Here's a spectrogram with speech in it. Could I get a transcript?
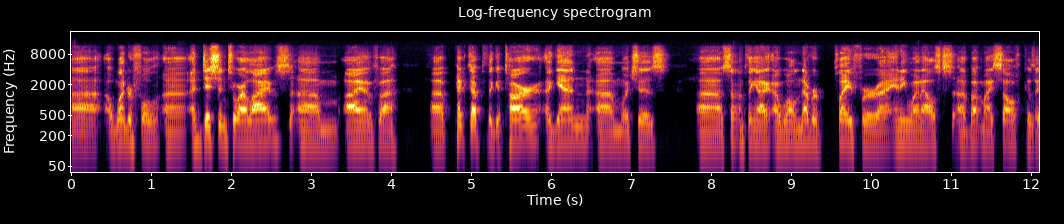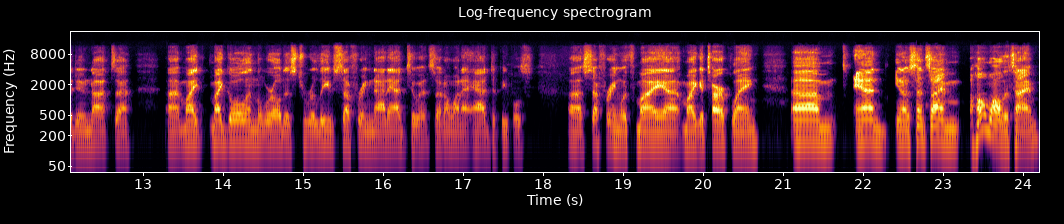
uh, a wonderful uh, addition to our lives. Um, I have picked up the guitar again, um, which is uh, something I, I, will never play for uh, anyone else but myself because I do not. my my goal in the world is to relieve suffering, not add to it. So I don't want to add to people's suffering with my my guitar playing. Um, and you know, since I'm home all the time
